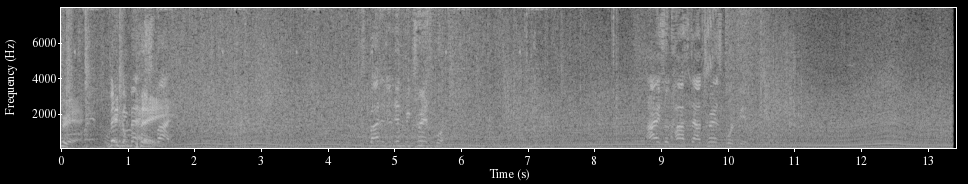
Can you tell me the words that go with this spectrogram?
trick. Make him pay. spotted. Spotted an enemy transport. Eyes on hostile transport vehicle.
